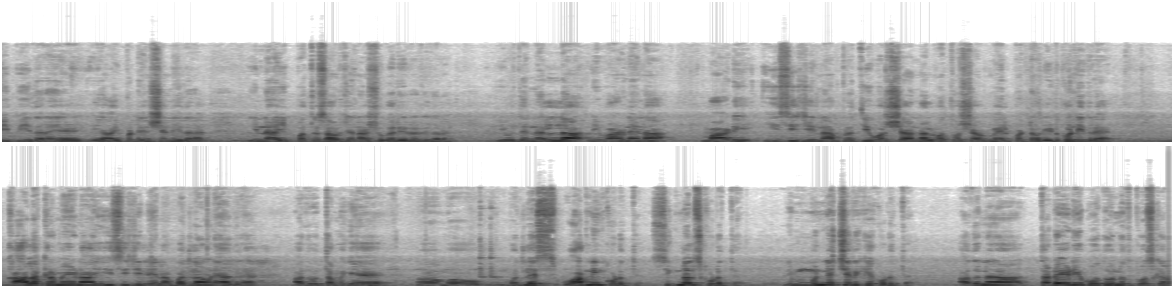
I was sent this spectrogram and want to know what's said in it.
ಬಿ ಪಿ ಇದ್ದಾರೆ ಹೈಪರ್ ಟೆನ್ಷನ್ ಇದ್ದಾರೆ. ಇನ್ನು ಇಪ್ಪತ್ತು ಸಾವಿರ ಜನ ಶುಗರ್ ಇರೋರಿದ್ದಾರೆ. ಇದನ್ನೆಲ್ಲ ನಿವಾರಣೆನ ಮಾಡಿ ಇ ಸಿ ಜಿನ ಪ್ರತಿ ವರ್ಷ ನಲ್ವತ್ತು ವರ್ಷ ಮೇಲ್ಪಟ್ಟವ್ರು ಇಟ್ಕೊಂಡಿದ್ರೆ ಕಾಲಕ್ರಮೇಣ ಇ ಸಿ ಜಿಲಿ ಏನೋ ಬದಲಾವಣೆ ಆದರೆ ಅದು ತಮಗೆ ಮೊದಲೇ ವಾರ್ನಿಂಗ್ ಕೊಡುತ್ತೆ ಸಿಗ್ನಲ್ಸ್ ಕೊಡುತ್ತೆ ನಿಮ್ಮ ಮುನ್ನೆಚ್ಚರಿಕೆ ಕೊಡುತ್ತೆ. ಅದನ್ನು ತಡೆ ಹಿಡಿಬೋದು ಅನ್ನೋದಕ್ಕೋಸ್ಕರ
